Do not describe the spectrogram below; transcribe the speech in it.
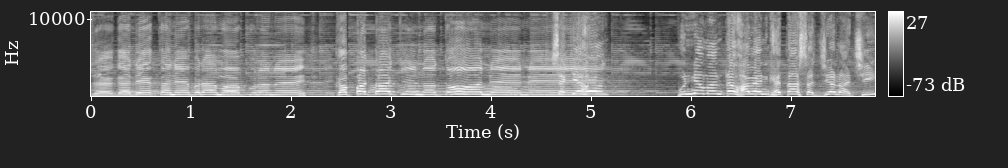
जग देखणे ब्रह्मपुरन कपटाची न तो शक्य हो. पुण्यमंत भाव्यान घेता सज्जनाची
